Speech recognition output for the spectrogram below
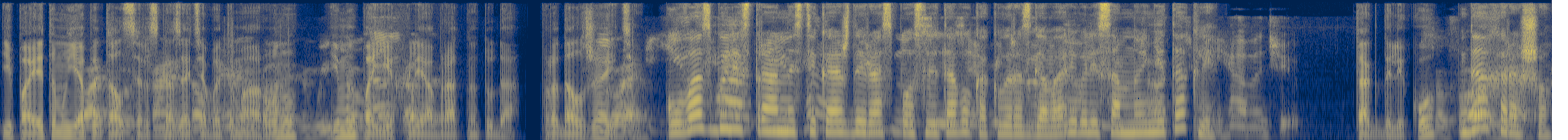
и поэтому я пытался рассказать об этом Аарону, и мы поехали обратно туда. Продолжайте. У вас были странности каждый раз после того, как вы разговаривали со мной, не так ли? Так далеко? Да, хорошо.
